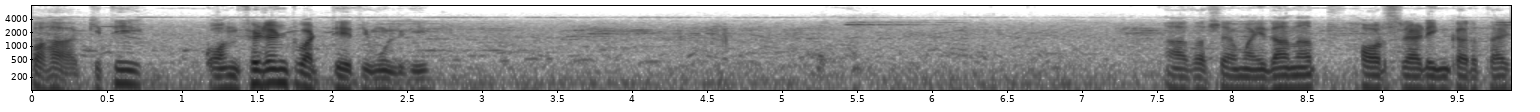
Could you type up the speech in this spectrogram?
पहा किती कॉन्फिडंट वाटते ती मुलगी. आज अशा मैदानात हॉर्स रायडिंग करतायत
